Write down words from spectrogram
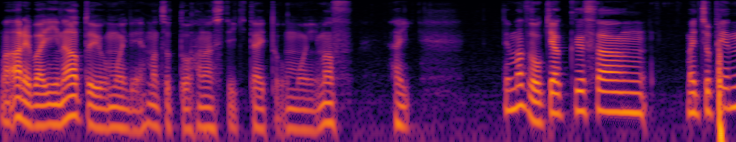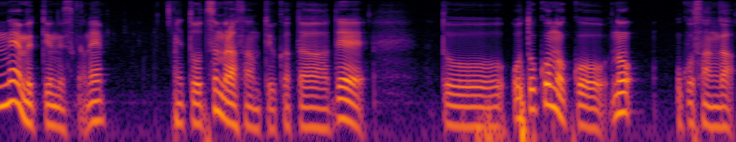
まあ、あればいいなという思いで、まあ、ちょっと話していきたいと思います。はい、でまずお客さん、まあ、一応ペンネームっていうんですかね、えっと、津村さんという方で、えっと、男の子のお子さんが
